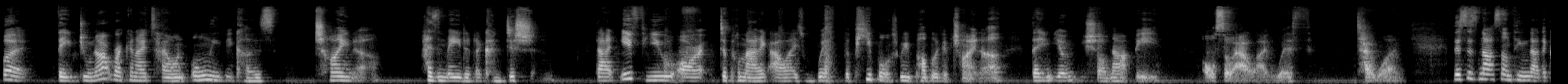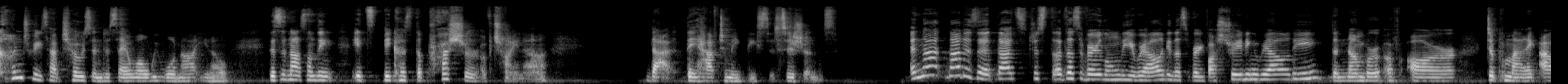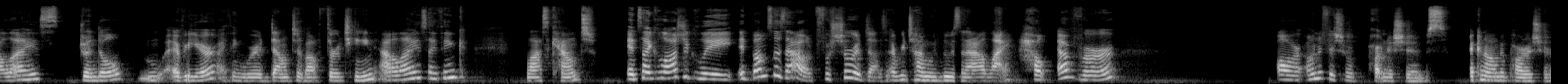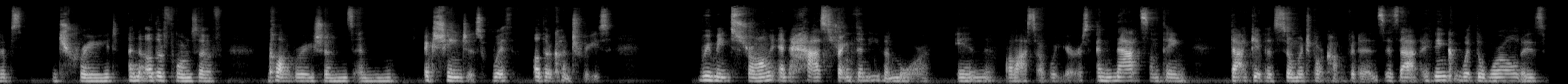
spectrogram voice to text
But they do not recognize taiwan only because china has made it a condition that if you are diplomatic allies with the people's republic of china then you, you shall not be also allied with taiwan. This is not something that the countries have chosen to say well we will not you know this is not something, it's because the pressure of China. that they have to make these decisions. And that that is it. That's just that's a very lonely reality. That's a very frustrating reality. The number of our diplomatic allies dwindle every year. I think we're down to about 13 allies, I think, last count. And psychologically, it bumps us out. For sure it does every time we lose an ally. However, our unofficial partnerships, economic partnerships, trade, and other forms of collaborations and exchanges with other countries remained strong and has strengthened even more in the last several years. And that's something that gives us so much more confidence is that I think what the world is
